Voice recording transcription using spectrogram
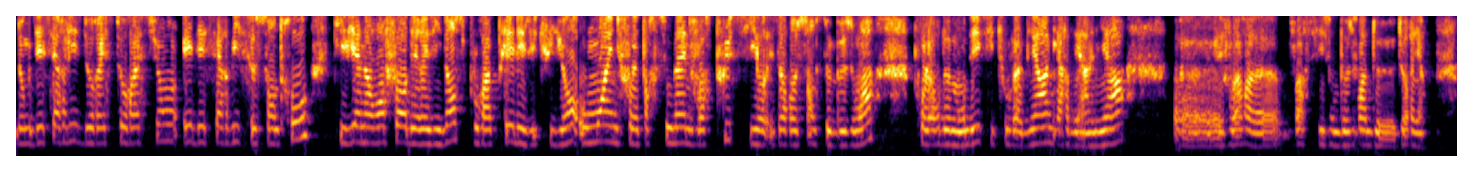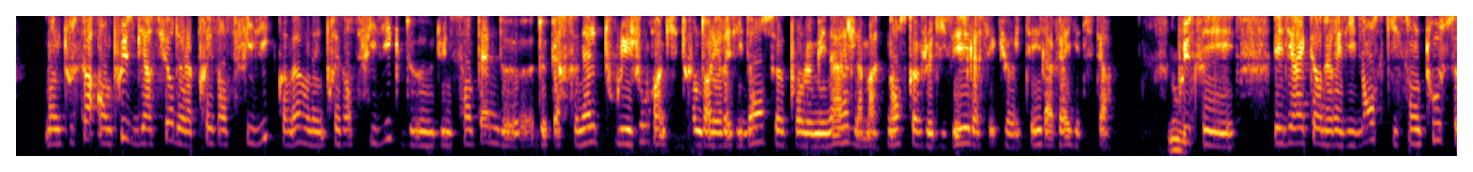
donc des services de restauration et des services centraux qui viennent en renfort des résidences pour appeler les étudiants au moins une fois par semaine, voire plus s'ils en ressentent le besoin, pour leur demander si tout va bien, garder un lien euh, et voir, euh, voir s'ils ont besoin de rien. Donc tout ça, en plus bien sûr de la présence physique, quand même, on a une présence physique d'une centaine de, de, personnels tous les jours hein, qui tournent dans les résidences pour le ménage, la maintenance, comme je disais, la sécurité, la veille, etc. Plus les, les, directeurs de résidence qui sont tous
